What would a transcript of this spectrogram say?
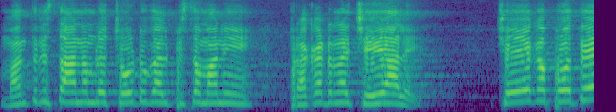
మంత్రి స్థానంలో చోటు కల్పిస్తామని ప్రకటన చేయాలి. చేయకపోతే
